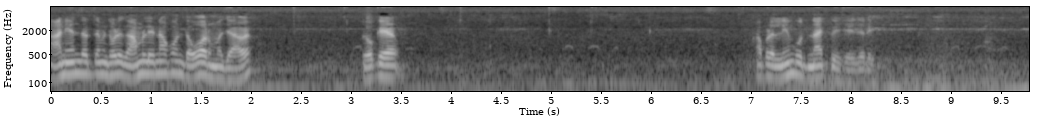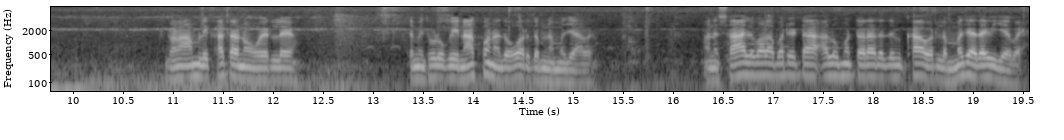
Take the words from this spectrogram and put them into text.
આની અંદર તમે થોડીક આંબલી નાખો ને તો ઓર મજા આવે. જોકે આપણે લીંબુ જ નાખવી છે જરી ઘણા આંબલી ખાતા ન હોય એટલે તમે થોડુંક એ નાખો ને તો ઓર તમને મજા આવે. અને સાલવાળા બટેટા, આલુ મટર આરે તમે ખાઓ એટલે મજા જ આવી જાય ભાઈ.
